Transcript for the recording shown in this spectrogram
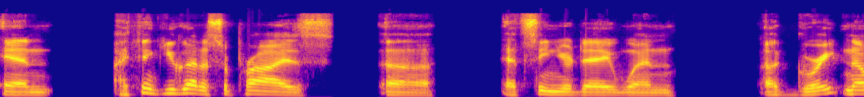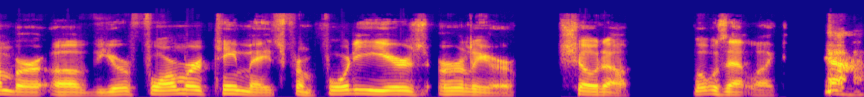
and I think you got a surprise uh, at senior day when a great number of your former teammates from 40 years earlier showed up. What was that like? Yeah.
